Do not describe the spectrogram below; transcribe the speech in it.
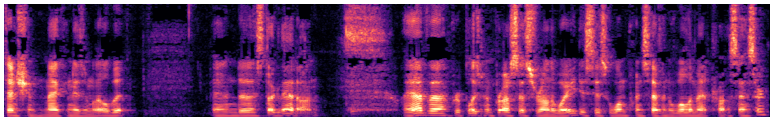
retention mechanism a little bit and uh, stuck that on. I have a replacement processor on the way. This is a 1.7 Willamette processor.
